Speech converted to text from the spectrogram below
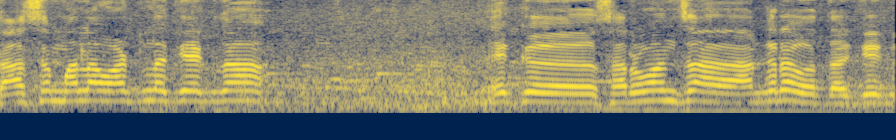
तर असं मला वाटलं की एकदा एक सर्वांचा आग्रह होता की एक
